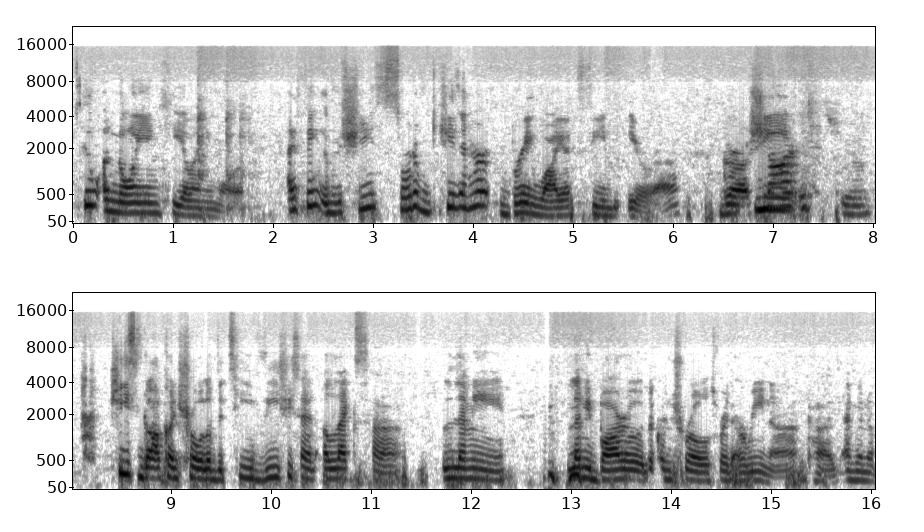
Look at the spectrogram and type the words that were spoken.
too annoying heel anymore. I think she's sort of she's in her Bray Wyatt themed era. Girl, she Not, she's got control of the TV. She said, "Alexa, let me let me borrow the controls for the arena because I'm gonna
